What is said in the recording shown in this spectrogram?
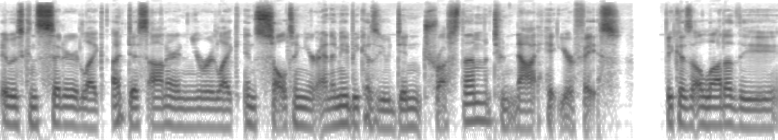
it was considered like a dishonor and you were like insulting your enemy because you didn't trust them to not hit your face because a lot of the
